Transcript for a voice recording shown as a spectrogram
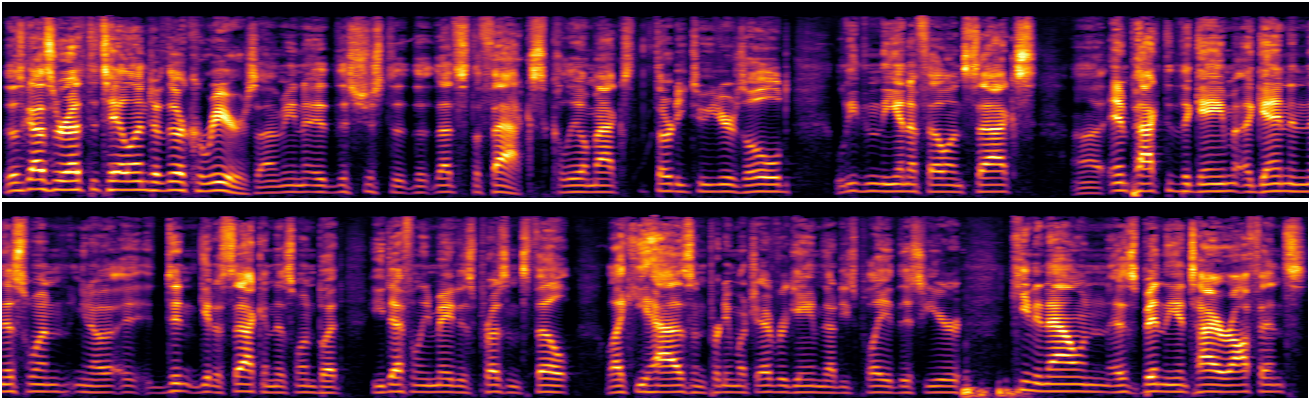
those guys are at the tail end of their careers. I mean, it, it's just the, the, that's the facts. Khalil Mack's 32 years old, leading the NFL in sacks. Uh, impacted the game again in this one. You know, didn't get a sack in this one, but he definitely made his presence felt like he has in pretty much every game that he's played this year. Keenan Allen has been the entire offense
